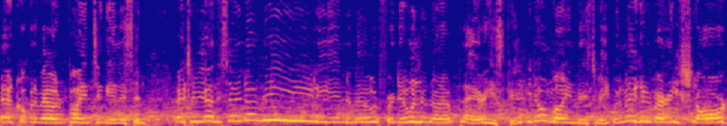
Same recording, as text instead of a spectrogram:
a, a couple of old pints of Guinness. And uh, to be honest, I'm not really in the mood for doing another player history. If you don't mind this week, we'll make it very short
